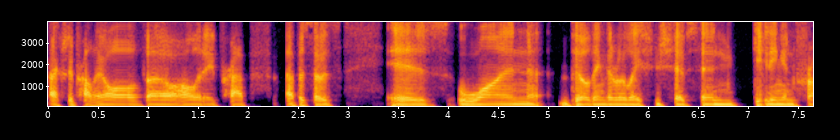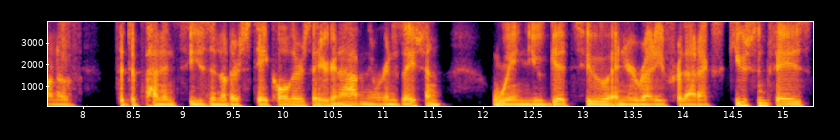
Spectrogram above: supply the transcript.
actually probably all the holiday prep episodes is one building the relationships and getting in front of the dependencies and other stakeholders that you're going to have in the organization. When you get to and you're ready for that execution phase,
